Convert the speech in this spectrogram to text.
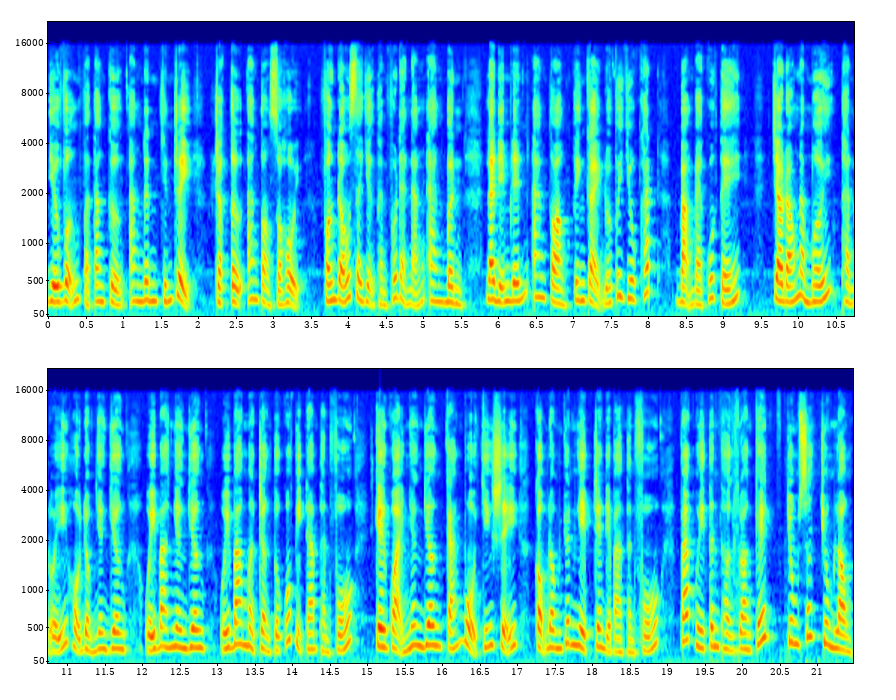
giữ vững và tăng cường an ninh chính trị, trật tự an toàn xã hội, phấn đấu xây dựng thành phố Đà Nẵng an bình là điểm đến an toàn tin cậy đối với du khách, bạn bè quốc tế, Chào đón năm mới, Thành ủy, Hội đồng Nhân dân, Ủy ban Nhân dân, Ủy ban Mặt trận Tổ quốc Việt Nam thành phố kêu gọi nhân dân, cán bộ chiến sĩ, cộng đồng doanh nghiệp trên địa bàn thành phố phát huy tinh thần đoàn kết, chung sức chung lòng,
